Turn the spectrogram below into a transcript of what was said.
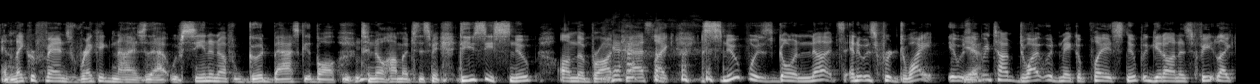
And Laker fans recognize that. We've seen enough good basketball mm-hmm. to know how much this means. Do you see Snoop on the broadcast? Yeah. like Snoop was going nuts and it was for Dwight. It was yeah. every time Dwight would make a play, Snoop would get on his feet. Like,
